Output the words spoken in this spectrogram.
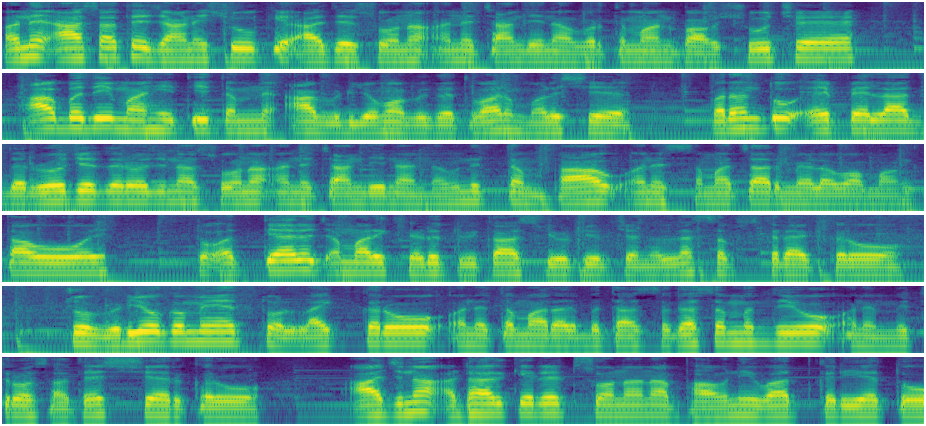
અને આ સાથે જાણીશું કે આજે સોના અને ચાંદીના વર્તમાન ભાવ શું છે. આ બધી માહિતી તમને આ વિડીયોમાં વિગતવાર મળશે. પરંતુ એ પહેલાં દરરોજે દરરોજના સોના અને ચાંદીના નવનીતમ ભાવ અને સમાચાર મેળવવા માંગતા હોય તો અત્યારે જ અમારી ખેડૂત વિકાસ યુટ્યુબ ચેનલને સબસ્ક્રાઇબ કરો. જો વીડિયો ગમે તો લાઈક કરો અને તમારા બધા સગા સંબંધીઓ અને મિત્રો સાથે શેર કરો. આજના અઢાર કેરેટ સોનાના ભાવની વાત કરીએ તો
